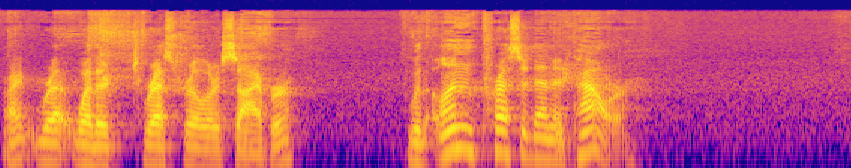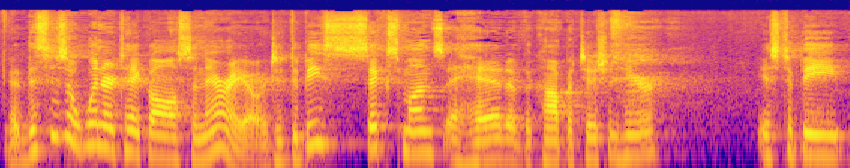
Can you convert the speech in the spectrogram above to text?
right, whether terrestrial or cyber, with unprecedented power. Now, this is a winner take all scenario. To, to, be six months ahead of the competition here is to be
